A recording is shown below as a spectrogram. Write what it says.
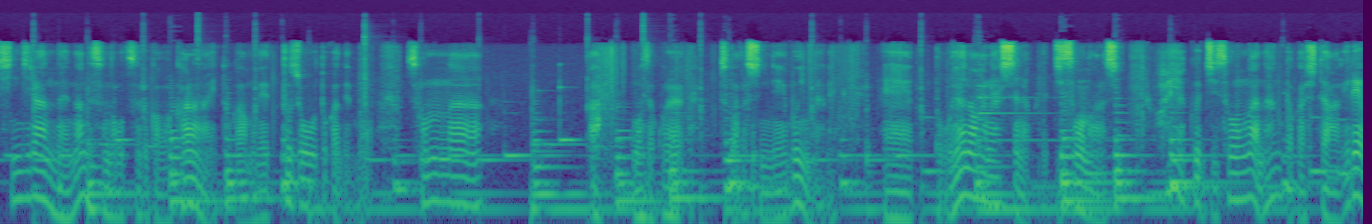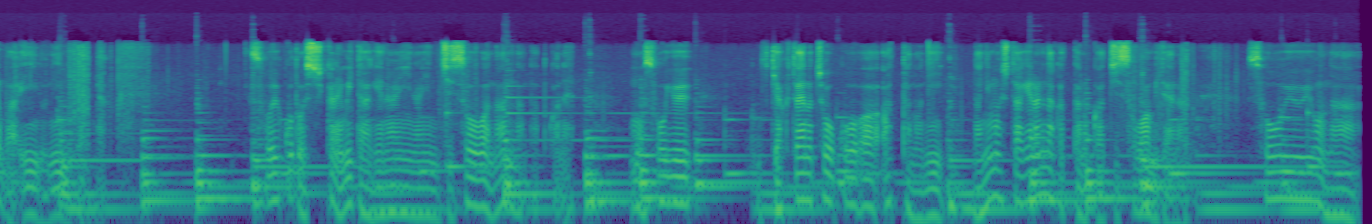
信じらんないなんでそんなことするかわからないとかネット上とかでもそんなあごめんなさいこれちょっと私眠いんだね。えー、っと親の話じゃなくて自走の話。早く自走が何とかしてあげればいいのにみたいな。そういうことをしっかり見てあげないなりに自走は何なんだとかね。もうそういう虐待の兆候はあったのに何もしてあげられなかったのか自走はみたいな。そういうような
